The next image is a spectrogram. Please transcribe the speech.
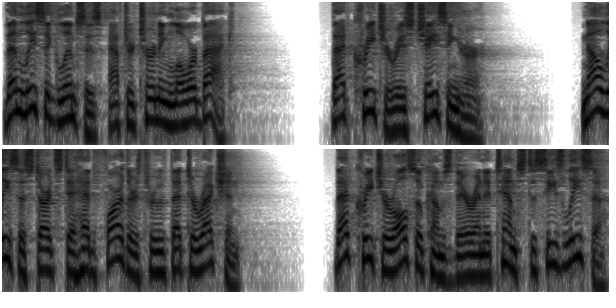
Then Lisa glimpses after turning lower back. That creature is chasing her. Now Lisa starts to head farther through that direction. That creature also comes there and attempts to seize Lisa.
